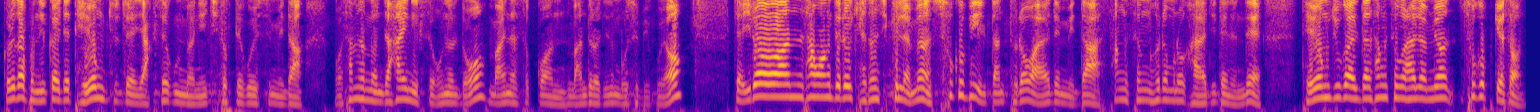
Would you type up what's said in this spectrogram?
그러다 보니까 이제 대형주들의 약세 국면이 지속되고 있습니다. 뭐 삼성전자, 하이닉스 오늘도 마이너스권 만들어지는 모습이고요. 자, 이러한 상황들을 개선시키려면 수급이 일단 들어와야 됩니다. 상승 흐름으로 가야지 되는데 대형주가 일단 상승을 하려면 수급 개선.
